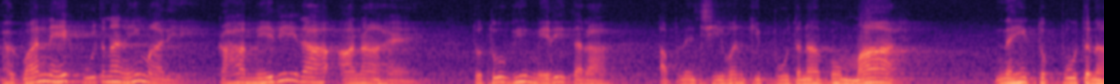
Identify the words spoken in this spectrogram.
भगवान ने एक पूतना नहीं मारी। कहा, मेरी राह आना है तो तू भी मेरी तरह अपने जीवन की पूतना को मार। नहीं तो पूतना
